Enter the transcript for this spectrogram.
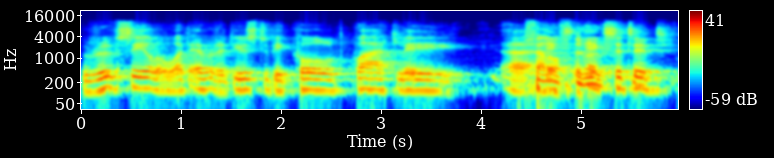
roof seal or whatever it used to be called quietly uh, fell ex- off the roof. exited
